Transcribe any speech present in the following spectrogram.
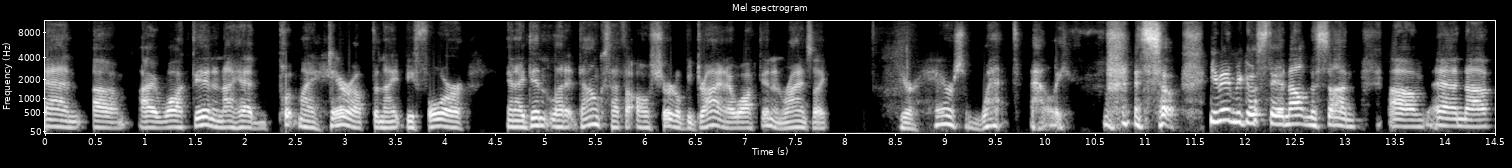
And um, I walked in and I had put my hair up the night before, and I didn't let it down because I thought, oh, sure, it'll be dry. And I walked in, and Ryan's like, "Your hair's wet, Allie." and so he made me go stand out in the sun, um, and uh,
